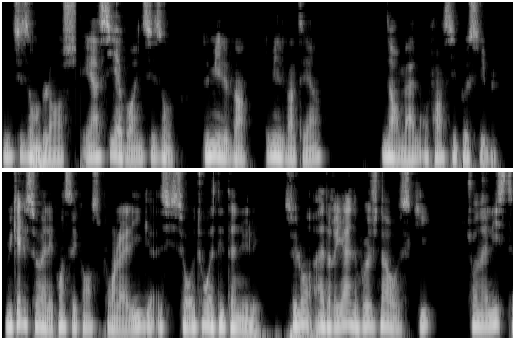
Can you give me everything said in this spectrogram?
une saison blanche et ainsi avoir une saison 2020-2021 normale, enfin si possible. Mais quelles seraient les conséquences pour la Ligue si ce retour était annulé? Selon Adrian Wojnarowski, journaliste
